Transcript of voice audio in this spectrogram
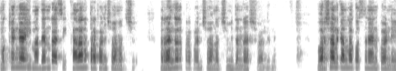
ముఖ్యంగా ఈ మదన రాశి కళల ప్రపంచం అనొచ్చు. రంగుల ప్రపంచం అనొచ్చు మిథున రాశి వాళ్ళని. వర్షాలు కల్లోకి వస్తున్నాయి అనుకోండి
